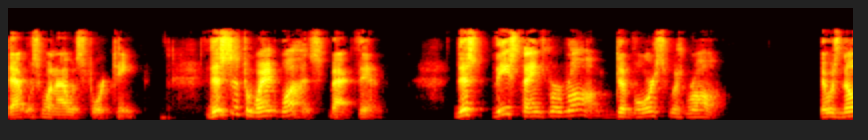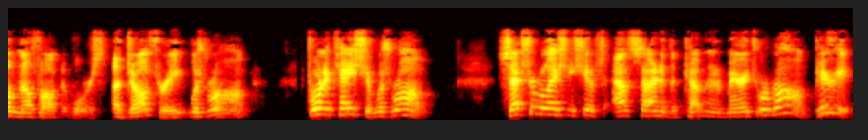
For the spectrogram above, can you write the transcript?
That was when I was 14. This is the way it was back then. This these things were wrong. Divorce was wrong. There was no no fault divorce. Adultery was wrong. Fornication was wrong. Sexual relationships outside of the covenant of marriage were wrong. Period.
